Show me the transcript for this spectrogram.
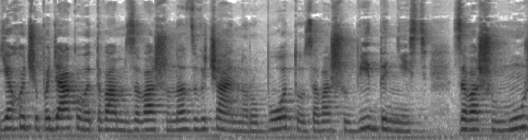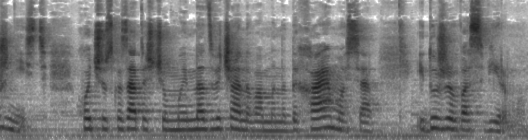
Я хочу подякувати вам за вашу надзвичайну роботу, за вашу відданість, за вашу мужність. Хочу сказати, що ми надзвичайно вами надихаємося і дуже в вас віримо.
